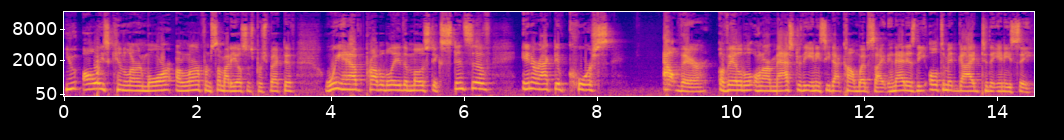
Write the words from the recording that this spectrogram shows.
you always can learn more or learn from somebody else's perspective. We have probably the most extensive interactive course out there available on our masterthenec.com website, and that is the ultimate guide to the NEC.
